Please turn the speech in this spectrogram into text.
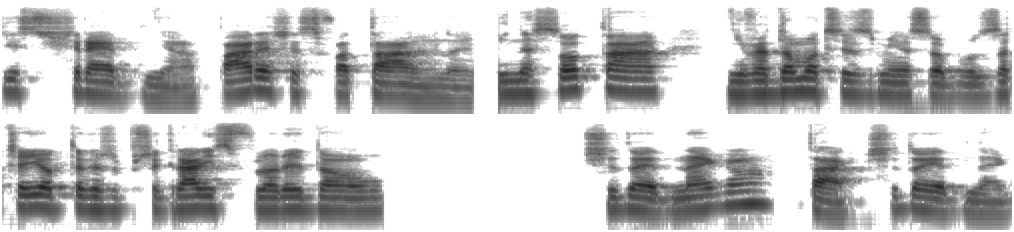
jest średnia, Paryż jest fatalny, Minnesota nie wiadomo co jest z Minnesota. Zaczęli od tego, że przegrali z Florydą 3 do 1? Tak, 3 do 1.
